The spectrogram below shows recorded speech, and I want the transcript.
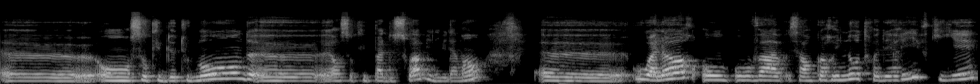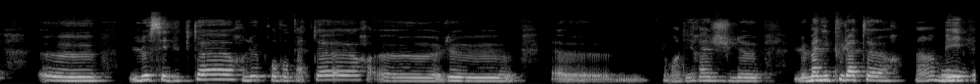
on s'occupe de tout le monde, on s'occupe pas de soi, bien évidemment. Euh, ou alors, on, on va, c'est encore une autre dérive qui est euh, le séducteur, le provocateur, euh, le comment dirais-je, le, le manipulateur. Hein, mais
